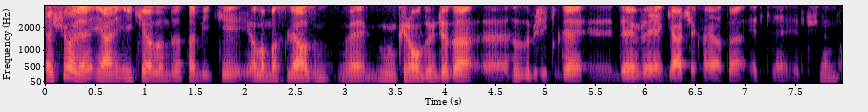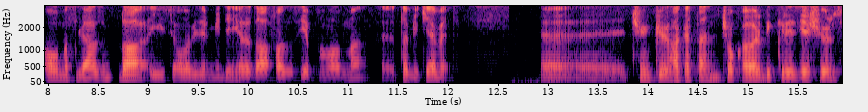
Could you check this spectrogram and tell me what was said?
Ya şöyle yani iki alındı tabii ki alınması lazım ve mümkün olduğunca da e, hızlı bir şekilde e, devreye gerçek hayata etkine, etkisinin olması lazım. Daha iyisi olabilir miydi ya da daha fazlası yapılmalı mı? E, tabii ki evet. E, çünkü hakikaten çok ağır bir kriz yaşıyoruz.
